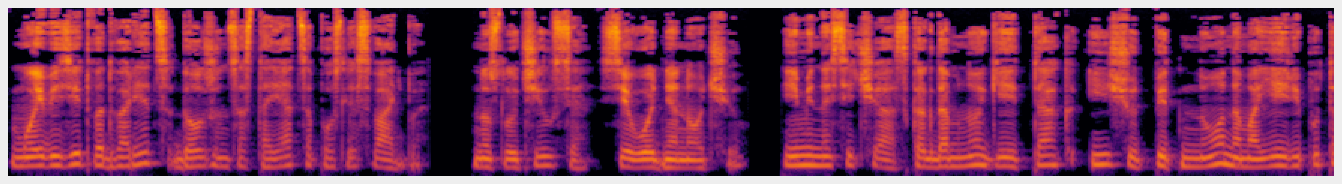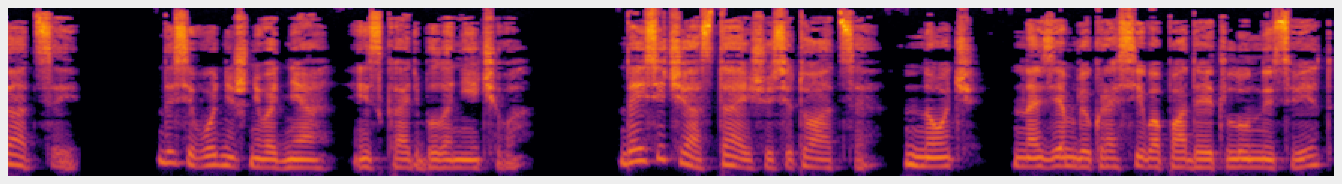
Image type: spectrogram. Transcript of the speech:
Мой визит во дворец должен состояться после свадьбы но случился сегодня ночью. Именно сейчас, когда многие так ищут пятно на моей репутации. До сегодняшнего дня искать было нечего. Да и сейчас та еще ситуация. Ночь, на землю красиво падает лунный свет,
